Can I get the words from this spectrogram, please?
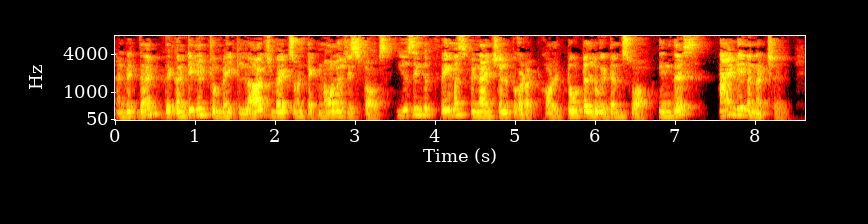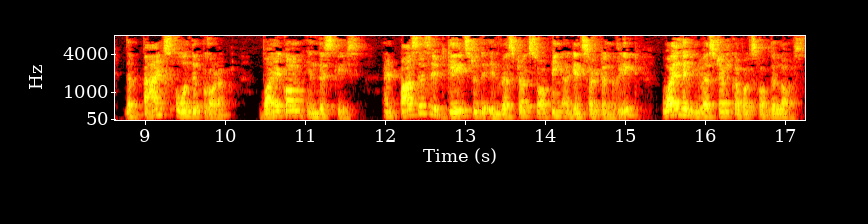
and with them, they continued to make large bets on technology stocks using the famous financial product called Total Return Swap. In this, and in a nutshell, the banks own the product, Viacom in this case, and passes its gains to the investor swapping against certain rate while the investor covers for the loss.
